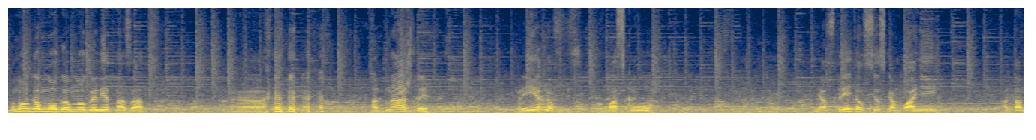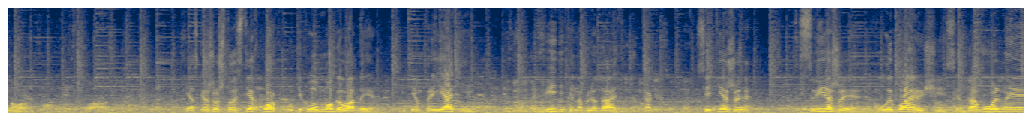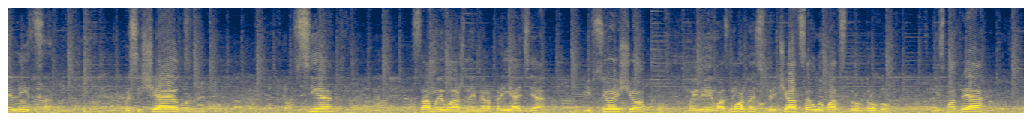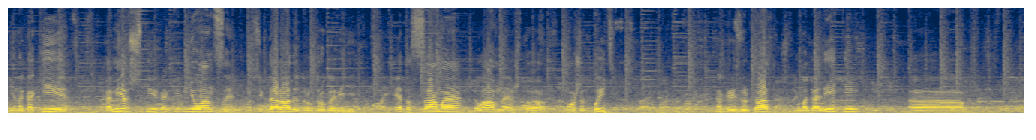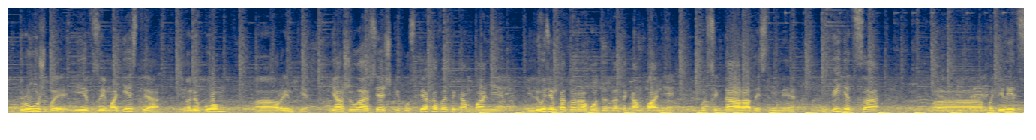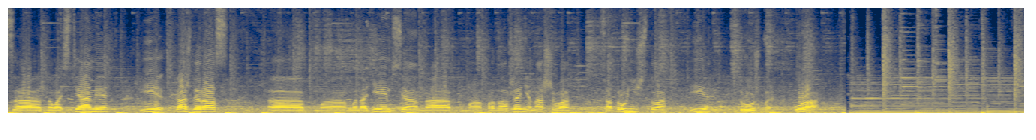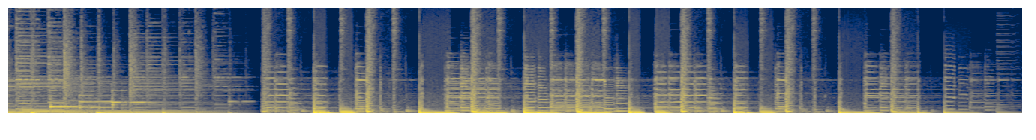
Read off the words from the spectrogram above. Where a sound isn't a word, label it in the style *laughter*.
Много-много-много лет назад, э, *laughs* однажды, приехав в Москву, я встретился с компанией Атонор. Я скажу, что с тех пор утекло много воды, и тем приятней видеть и наблюдать, как все те же свежие, улыбающиеся, довольные лица посещают все самые важные мероприятия. И все еще мы имеем возможность встречаться, улыбаться друг другу. Несмотря ни на какие коммерческие какие нюансы, мы всегда рады друг друга видеть. Это самое главное, что может быть, как результат многолетней э, дружбы и взаимодействия на любом рынке. Я желаю всяческих успехов этой компании и людям, которые работают в этой компании. Мы всегда рады с ними увидеться, э, поделиться новостями. И каждый раз э, мы надеемся на продолжение нашего сотрудничества и дружбы. Ура!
